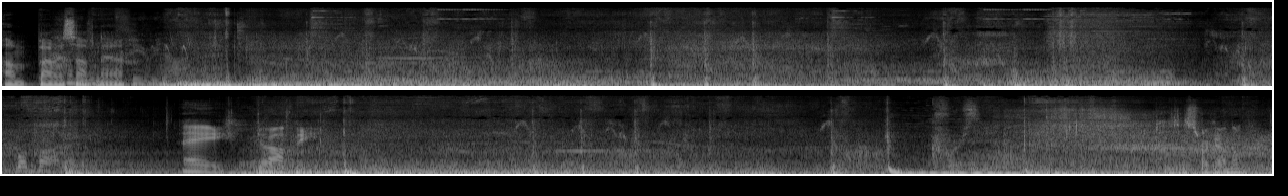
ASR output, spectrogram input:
um, by myself now. Hey, get off me. Does this work on them?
